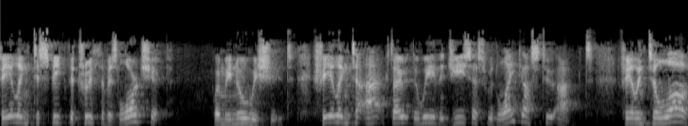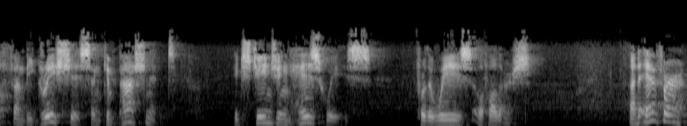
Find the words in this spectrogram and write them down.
failing to speak the truth of His Lordship when we know we should, failing to act out the way that Jesus would like us to act, failing to love and be gracious and compassionate, exchanging His ways for the ways of others. And ever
